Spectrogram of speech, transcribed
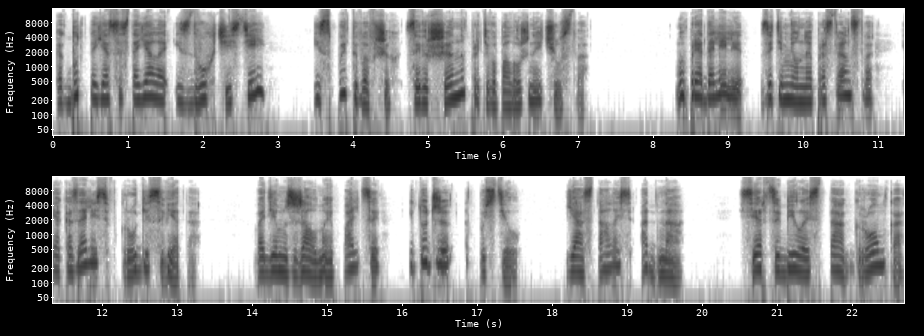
Как будто я состояла из двух частей, испытывавших совершенно противоположные чувства. Мы преодолели затемненное пространство и оказались в круге света. Вадим сжал мои пальцы и тут же отпустил я осталась одна. Сердце билось так громко,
